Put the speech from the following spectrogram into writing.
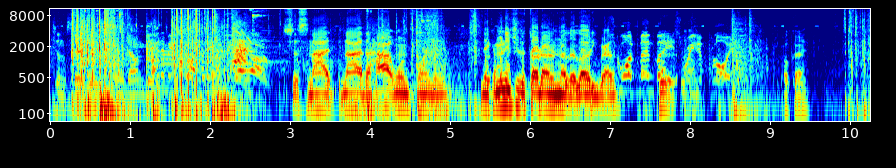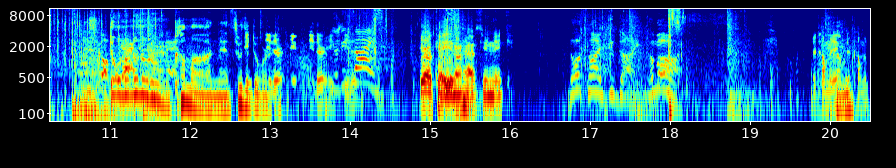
He's on the stairs. He's going down. Game. Enemy dropping into the AO. It's just not not a hot one for me. Nick, I'm gonna need you to throw down another loadie, bro. Squad member is redeployed. Okay. No no no no no. Come on, man. Through the door. Either, either, You'll be either. fine. You're okay. You don't have to, Nick. No time to die. Come on. They're coming in. They're coming.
